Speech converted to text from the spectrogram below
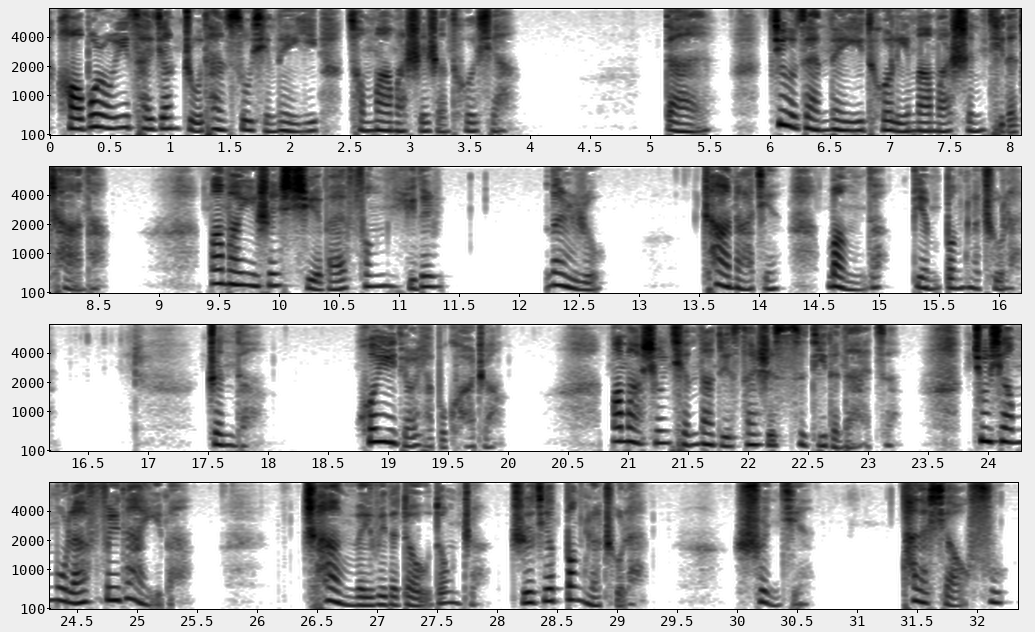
好不容易才将竹炭塑形内衣从妈妈身上脱下。但就在内衣脱离妈妈身体的刹那，妈妈一身雪白丰腴的嫩乳，刹那间猛地。便崩了出来。真的，我一点也不夸张。妈妈胸前那对三十四 D 的奶子，就像木兰飞弹一般，颤巍巍的抖动着，直接蹦了出来。瞬间，她的小腹、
